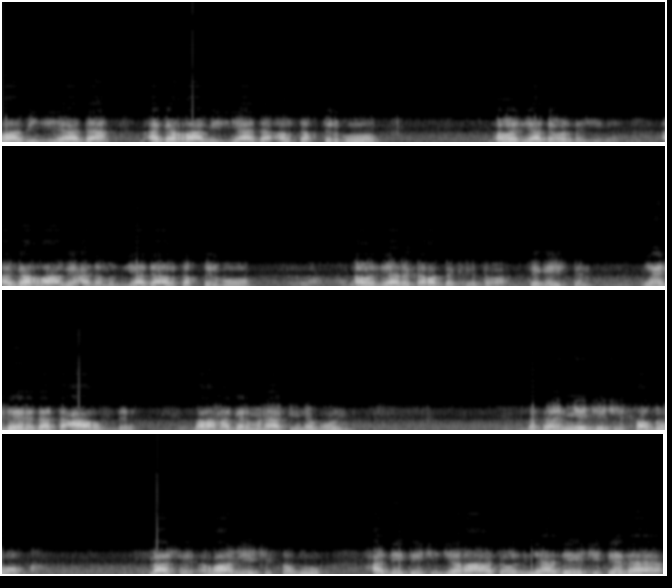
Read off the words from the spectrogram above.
ڕاوی زیادە ئەگەر ڕاوی زیادە ئەو تەختر بوو ئەوە زیادە وەردەگیرێ. ئەگەر ڕاوی عدەم زیادە ئەو تەختر بوو ئەوە زیادەکە ڕەت دەکرێتەوە تێگەیشتن؟ یعنی لێرەدا تعارض دێت. بەڵام ئەگەر منافی نەبوون مثلا یەکێکی باشە ڕاویەکی صدوق حەدیثێکی جێراوەتەوە زیادەیەکی تێدایە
